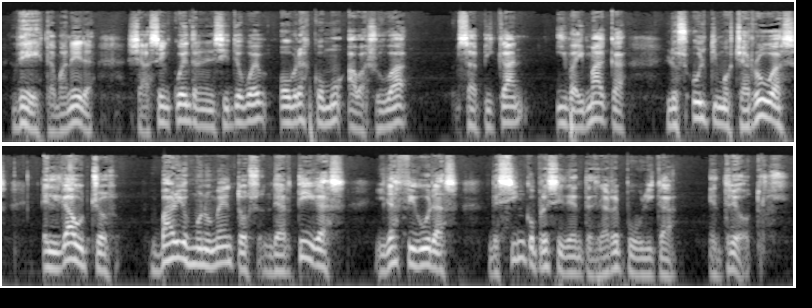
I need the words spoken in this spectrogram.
De esta manera, ya se encuentran en el sitio web obras como Abayubá, Zapicán y Baimaca, Los Últimos Charrúas, El Gaucho, varios monumentos de Artigas y las figuras de cinco presidentes de la República, entre otros.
